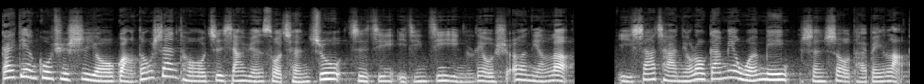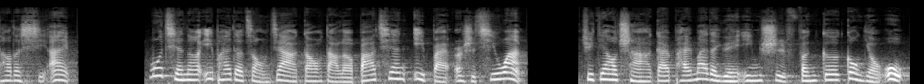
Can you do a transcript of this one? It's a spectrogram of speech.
该店过去是由广东汕头制香园所承租，至今已经经营六十二年了，以沙茶牛肉干面闻名，深受台北老饕的喜爱。目前呢，一拍的总价高达了八千一百二十七万。据调查，该拍卖的原因是分割共有物，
